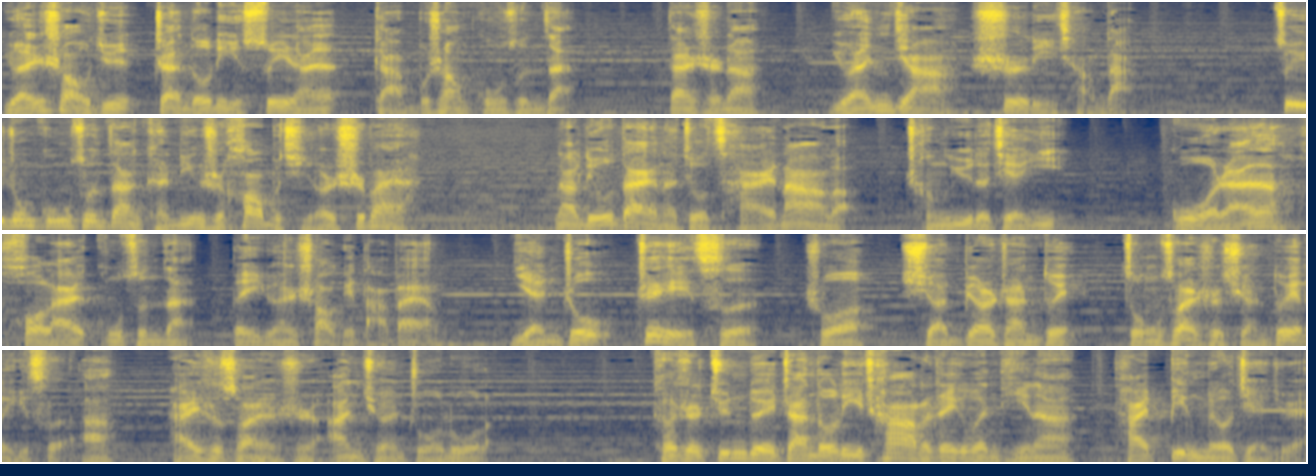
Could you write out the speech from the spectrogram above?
袁绍军战斗力虽然赶不上公孙瓒，但是呢，袁家势力强大，最终公孙瓒肯定是耗不起而失败啊。那刘岱呢就采纳了程昱的建议，果然啊，后来公孙瓒被袁绍给打败了。兖州这次说选边站队，总算是选对了一次啊，还是算是安全着陆了。可是军队战斗力差的这个问题呢，他并没有解决，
